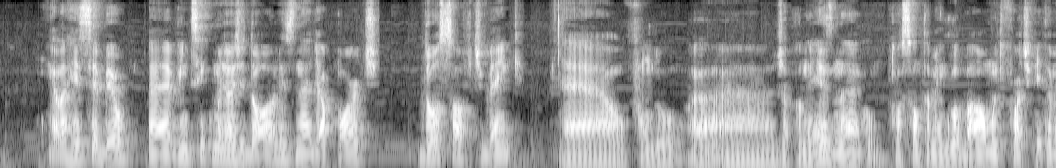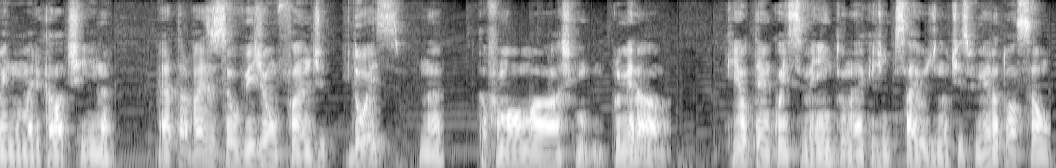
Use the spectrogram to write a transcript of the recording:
ela recebeu 25 é, milhões de dólares né, de aporte do SoftBank é, o fundo uh, japonês, né, com atuação também global, muito forte aqui também na América Latina, é, através do seu Vision Fund 2, né, então foi uma, uma, acho que primeira que eu tenho conhecimento, né, que a gente saiu de notícia, primeira atuação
